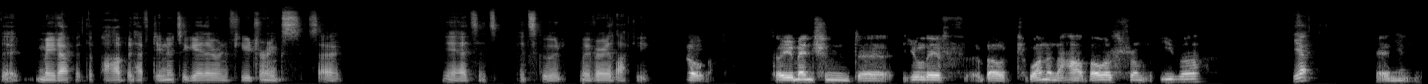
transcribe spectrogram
that meet up at the pub and have dinner together and a few drinks. So yeah, it's it's it's good. We're very lucky. Oh, so you mentioned uh, you live about one and a half hours from Eva, Yep. and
